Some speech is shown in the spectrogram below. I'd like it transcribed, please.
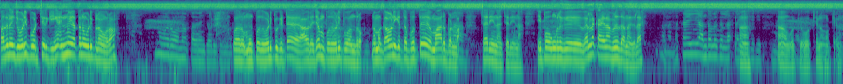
பதினஞ்சு ஒடிப்பு ஒடிச்சிருக்கீங்க. இன்னும் எத்தனை ஒடிப்புண்ணா வரும்? ஒரு முப்பது ஒடிப்பு கிட்ட ஆவரேஜாக முப்பது ஒடிப்பு வந்துடும் நம்ம கவனிக்கத்தை பொறுத்து மாறுபடலாம். சரிண்ணா சரிண்ணா. இப்போ உங்களுக்கு வெள்ளைக்காய் தான் விழுதாண்ணா இதில்? அதெல்லாம் கை அந்த அளவுக்கு இல்லை. தெரியுது ஆ ஓகே ஓகேண்ணா ஓகேண்ணா.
